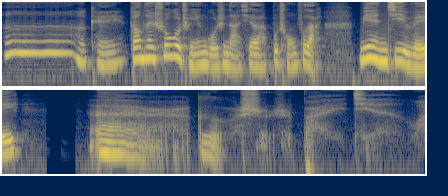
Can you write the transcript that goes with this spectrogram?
嗯，OK，刚才说过成员国是哪些了，不重复了。面积为呃个十百千万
